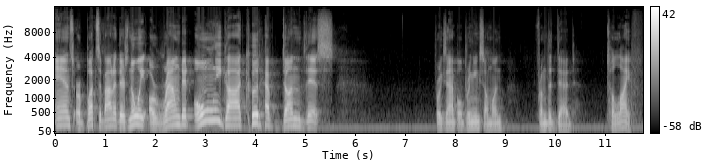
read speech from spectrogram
ands, or buts about it. There's no way around it. Only God could have done this. For example, bringing someone from the dead to life,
